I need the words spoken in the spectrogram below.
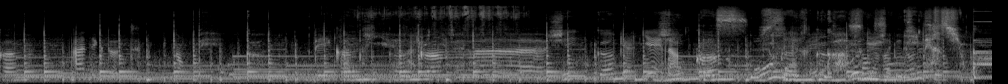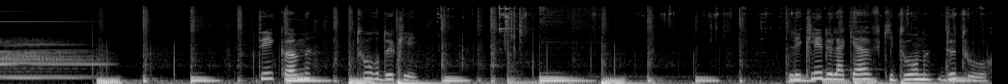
comme anecdote. Non. B comme. B comme. Comme. euh, G comme Galiena. Comme. comme Immersion. T comme tour de clé. Les clés de la cave qui tournent deux tours.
